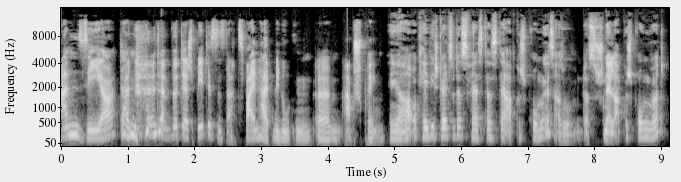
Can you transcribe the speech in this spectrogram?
Anseher, dann, dann wird er spätestens nach zweieinhalb Minuten ähm, abspringen. Ja, okay. Wie stellst du das fest, dass der abgesprungen ist? Also, dass schnell abgesprungen wird?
